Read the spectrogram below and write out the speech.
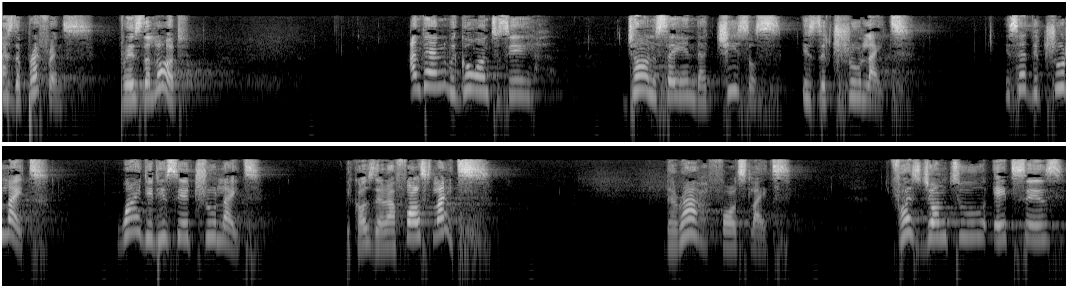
That's the preference. Praise the Lord. And then we go on to see John saying that Jesus is the true light. He said, the true light. Why did he say true light? Because there are false lights. There are false lights. First John 2 8 says,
